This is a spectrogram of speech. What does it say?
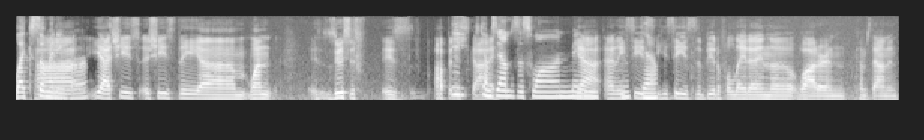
like so many Uh, were. Yeah, she's she's the um, one. Zeus is is up in He the sky. comes down as a swan, maybe. Yeah, and he sees Yeah. he sees the beautiful Leda in the water and comes down and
